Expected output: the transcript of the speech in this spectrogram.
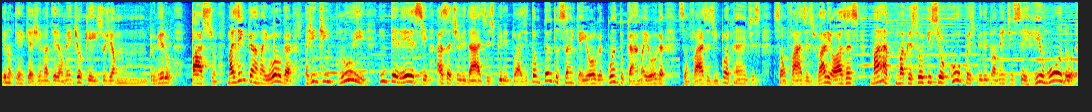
eu não tenho que agir materialmente, ok, isso já é um primeiro passo. Mas em Karma Yoga, a gente inclui interesse às atividades espirituais. Então, tanto Sankhya Yoga quanto Karma Yoga são fases importantes, são fases valiosas, mas uma pessoa que se ocupa espiritualmente em servir o mundo,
